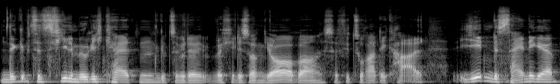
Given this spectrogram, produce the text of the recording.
Da gibt es jetzt viele Möglichkeiten, gibt es ja wieder welche, die sagen, ja, aber ist ja viel zu radikal. Jeden das Seinige.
